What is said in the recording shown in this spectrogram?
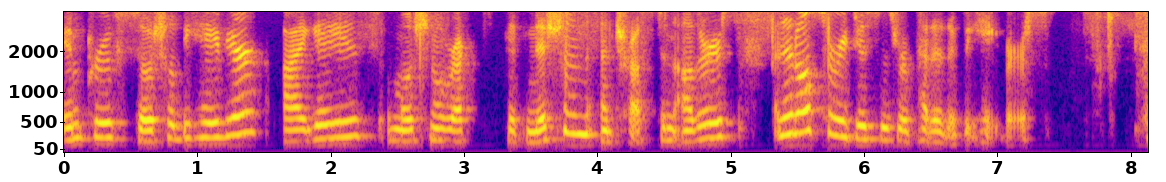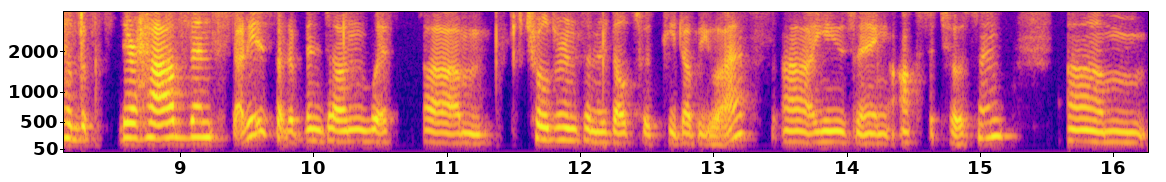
improve social behavior, eye gaze, emotional recognition, and trust in others. And it also reduces repetitive behaviors. So the, there have been studies that have been done with um, children and adults with PWS uh, using oxytocin um,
